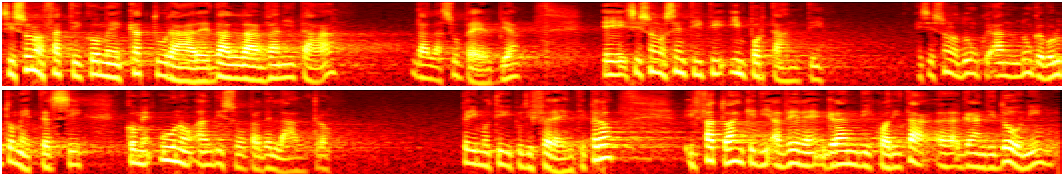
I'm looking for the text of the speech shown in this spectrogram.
si sono fatti come catturare dalla vanità, dalla superbia e si sono sentiti importanti. E dunque, hanno dunque voluto mettersi come uno al di sopra dell'altro, per i motivi più differenti. Però il fatto anche di avere grandi qualità, eh, grandi doni,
